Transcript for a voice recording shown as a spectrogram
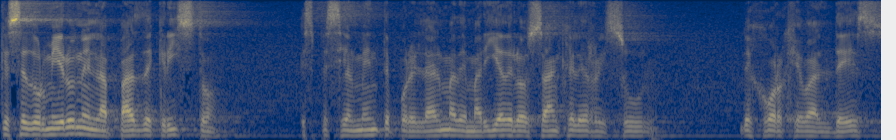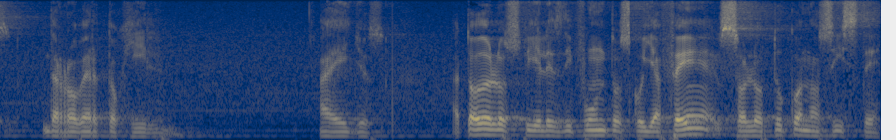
que se durmieron en la paz de Cristo, especialmente por el alma de María de los Ángeles Rizul, de Jorge Valdés, de Roberto Gil. A ellos, a todos los fieles difuntos cuya fe solo tú conociste,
